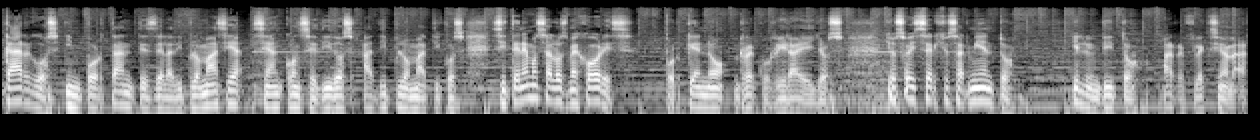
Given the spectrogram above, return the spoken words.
cargos importantes de la diplomacia sean concedidos a diplomáticos. Si tenemos a los mejores, ¿por qué no recurrir a ellos? Yo soy Sergio Sarmiento y lo invito a reflexionar.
